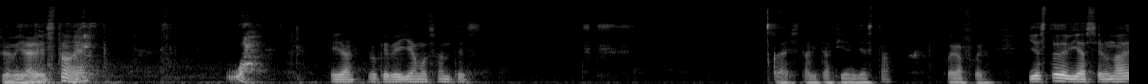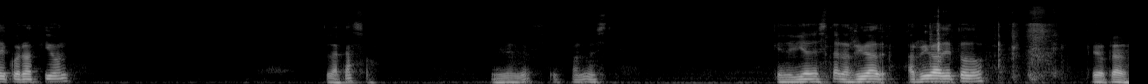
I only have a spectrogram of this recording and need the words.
Pero mirad esto, ¿eh? ¡Guau! Mirad lo que veíamos antes. Ah, esta habitación ya está fuera, fuera. Y esto debía ser una decoración de la casa. Mirad, ¿ves? El palo este. Que debía de estar arriba, arriba de todo. Pero claro.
